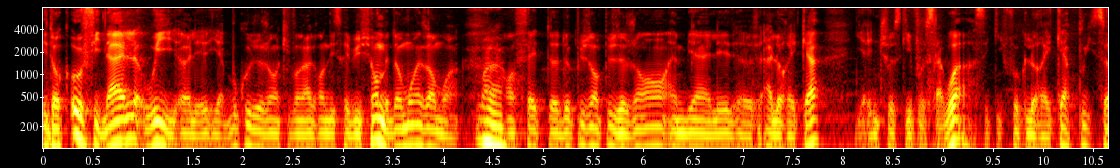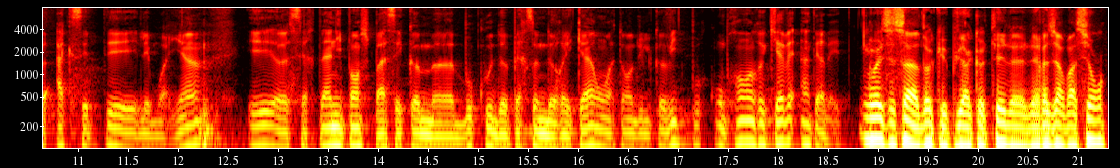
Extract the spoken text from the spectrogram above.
Et donc au final, oui, euh, il y a beaucoup de gens qui vont dans la grande distribution, mais de moins en moins. Voilà. En fait, de plus en plus de gens aiment bien aller euh, à l'ORECA. Il y a une chose qu'il faut savoir, c'est qu'il faut que l'ORECA puisse accepter les moyens. Et euh, certains n'y pensent pas. C'est comme euh, beaucoup de personnes d'ORECA ont attendu le Covid pour comprendre qu'il y avait Internet. Oui, c'est ça. Donc, et puis à côté, les, les réservations.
